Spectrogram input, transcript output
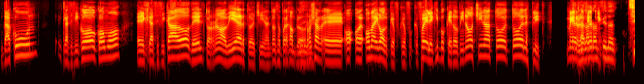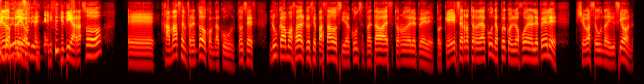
Dakun clasificó como el clasificado del torneo abierto de China. Entonces, por ejemplo, Sí. Roger, eh, oh, oh- oh My God, que, fu- que fu- que fue el equipo que dominó China todo, todo el split. Menos la la final- gran final. Sí, menos playoff, Titi arrasó, eh, jamás se enfrentó con Dakun. Entonces, nunca vamos a ver qué hubiese pasado si Dakun se enfrentaba a ese torneo de LPL. Porque ese roster de Dakun, después con los jugadores del LPL, llegó a segunda división.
